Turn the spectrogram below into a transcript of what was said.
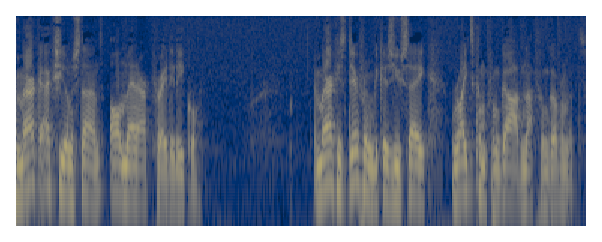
America actually understands all men are created equal. America is different because you say rights come from God, not from government.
